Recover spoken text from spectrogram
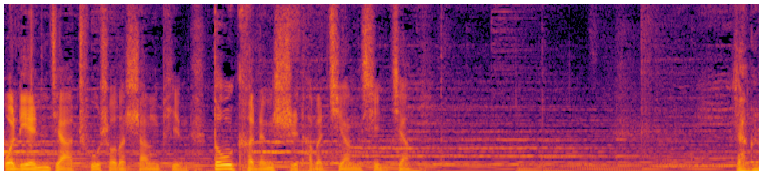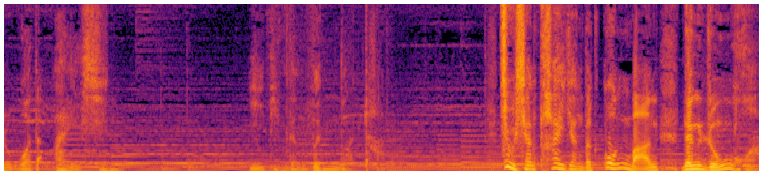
我廉价出售的商品都可能使他们将信将疑。然而，我的爱心一定能温暖他们，就像太阳的光芒能融化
